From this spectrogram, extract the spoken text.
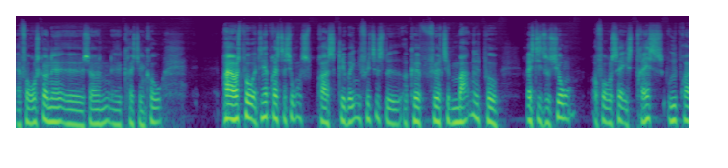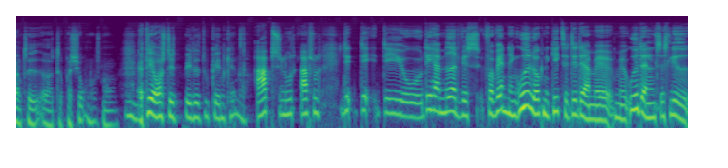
af forskerne, øh, Søren øh, Christian Krog, peger også på, at det her præstationspres griber ind i fritidslivet og kan føre til mangel på restitution og forårsage stress, udbrændthed og depression hos nogen. Mm. Er det også det billede, du genkender? Absolut, absolut. Det, det, det er jo det her med, at hvis forventningen udelukkende gik til det der med, med uddannelseslivet,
